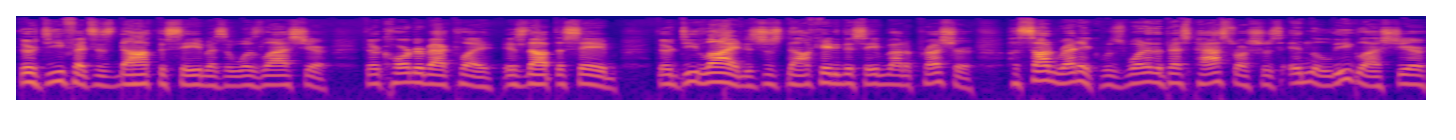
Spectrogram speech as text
Their defense is not the same as it was last year. Their quarterback play is not the same. Their D line is just not getting the same amount of pressure. Haason Reddick was one of the best pass rushers in the league last year,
